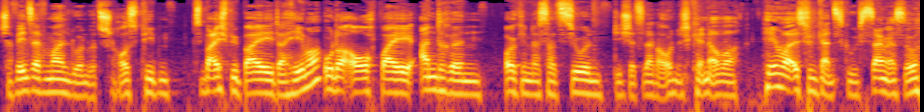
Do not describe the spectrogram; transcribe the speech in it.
ich erwähne es einfach mal, Luan wird schon rauspiepen. Zum Beispiel bei der HEMA oder auch bei anderen Organisationen, die ich jetzt leider auch nicht kenne, aber HEMA ist schon ganz gut, sagen wir es so.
